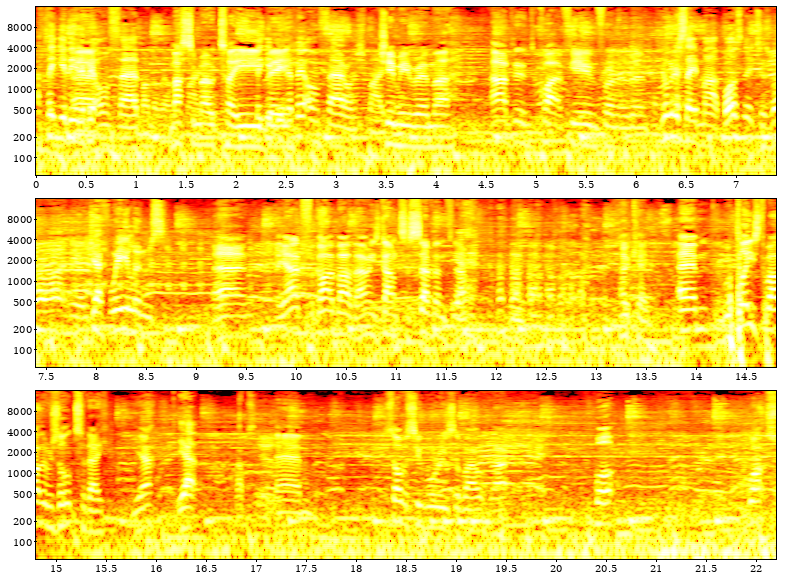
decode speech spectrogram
I think you're being a bit unfair, by the way. Massimo Schmeichel. I think you're being a bit unfair on Schmeichel. Jimmy Rimmer. I did quite a few in front of them. You're going to say Mark Bosnich as well, aren't you? And Jeff Whelan's. Um, yeah, I forgot about that. He's down to seventh now. okay. Um, we're pleased about the result today. Yeah. Yeah, absolutely. Um, there's obviously worries about that, but what's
